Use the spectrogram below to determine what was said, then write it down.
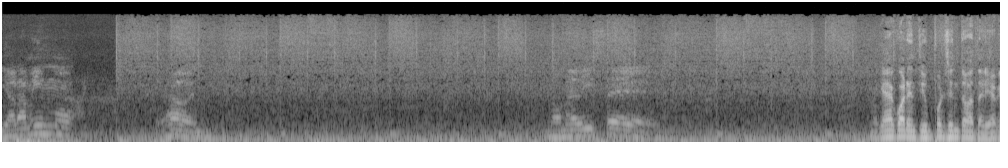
Y ahora mismo. Deja ver. No me dice. Me queda 41% de batería, ok.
